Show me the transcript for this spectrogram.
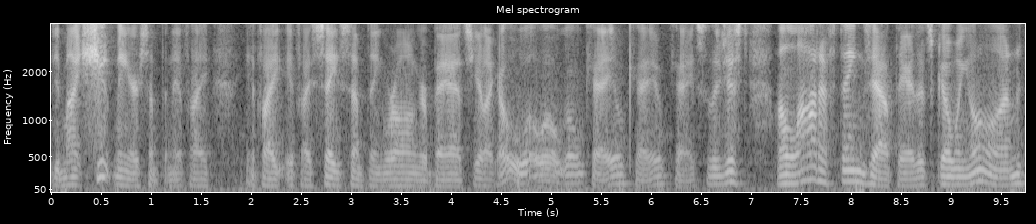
they might shoot me or something if I if I if I say something wrong or bad. So you're like, oh, whoa, whoa, okay, okay, okay. So there's just a lot of things out there that's going on.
